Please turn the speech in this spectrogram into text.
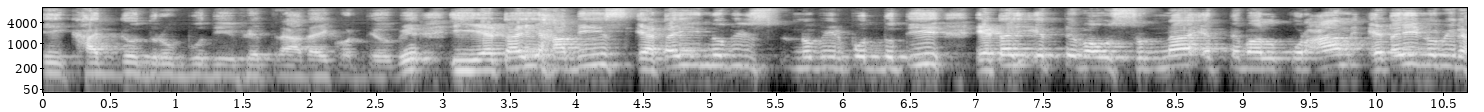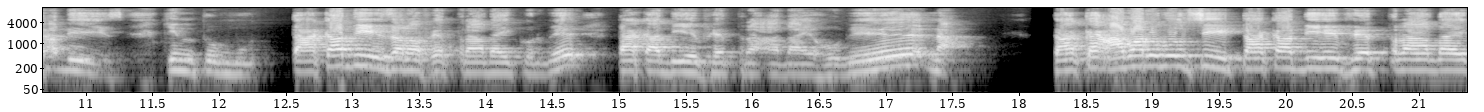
এই খাদ্য দ্রব্য দিয়ে ফেতরা আদায় করতে হবে। এটাই হাদিস, এটাই নবীর নবীর পদ্ধতি, এটাই এত্তেবাউ সুন্না এত্তেবাল কোরআন, এটাই নবীর হাদিস। কিন্তু টাকা দিয়ে যারা ফেতরা আদায় করবে, টাকা দিয়ে ফেতরা আদায় হবে না। টাকা আবারও বলছি, টাকা দিয়ে ফেতরা আদায়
